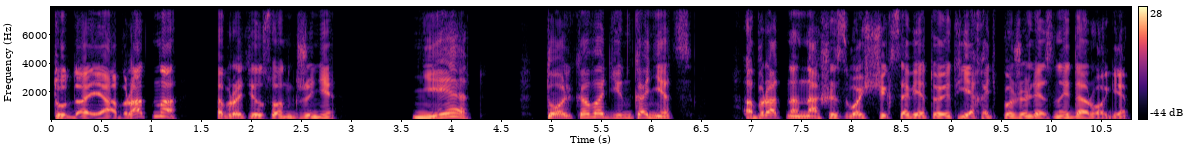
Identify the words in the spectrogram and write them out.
туда и обратно?» — обратился он к жене. «Нет, только в один конец. Обратно наш извозчик советует ехать по железной дороге.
